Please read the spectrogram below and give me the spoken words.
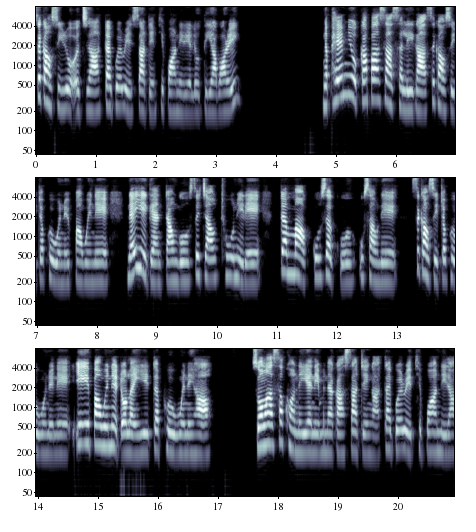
စစ်ကောင်စီတို့အကြားတိုက်ပွဲတွေစတင်ဖြစ်ပွားနေတယ်လို့သိရပါဗျ။ငဖဲမြို့ကပ္ပစ14ကစစ်ကောင်စီတပ်ဖွဲ့ဝင်တွေပါဝင်တဲ့နယ်ရီကန်တောင်ကိုစစ်ကြောင်းထိုးနေတဲ့တပ်မ69ဦးဆောင်တဲ့စစ်ကောင်စီတပ်ဖွဲ့ဝင်တွေနဲ့ AA ပါဝင်တဲ့တော်လန်ရေးတပ်ဖွဲ့ဝင်တွေဟာ ဇွန်လ18ရက်နေ့မနက်ကစတင်ကတိုက်ပွဲတွေဖြစ်ပွားနေတာ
